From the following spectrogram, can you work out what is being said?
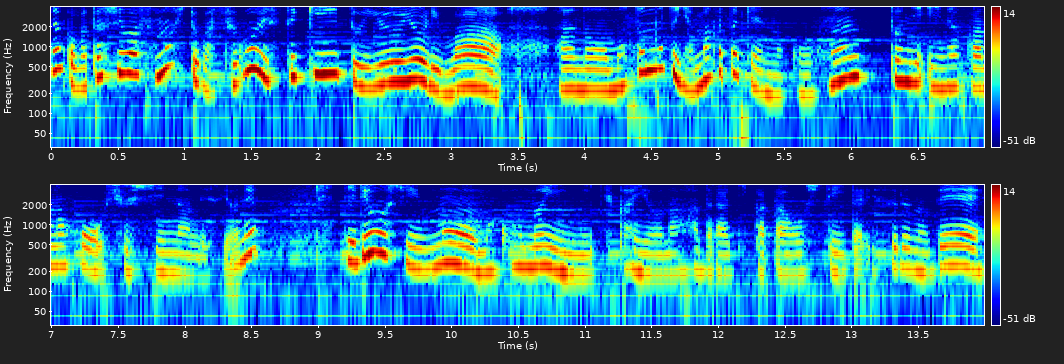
なんか私はその人がすごい素敵というよりはあのもともと山形県のこう本当に田舎の方出身なんですよね。で両親も、まあ、公務員に近いような働き方をしていたりするので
